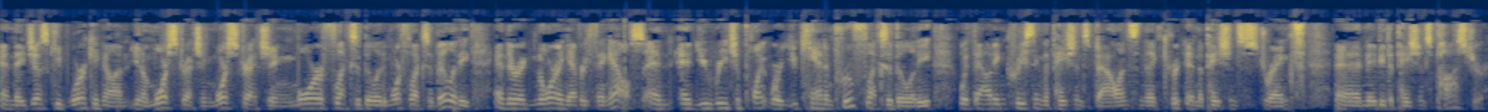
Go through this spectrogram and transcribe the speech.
and they just keep working on you know more stretching, more stretching, more flexibility, more flexibility, and they're ignoring everything else. And and you reach a point where you can't improve flexibility without increasing the patient's balance and the and the patient's strength and maybe the patient's posture.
